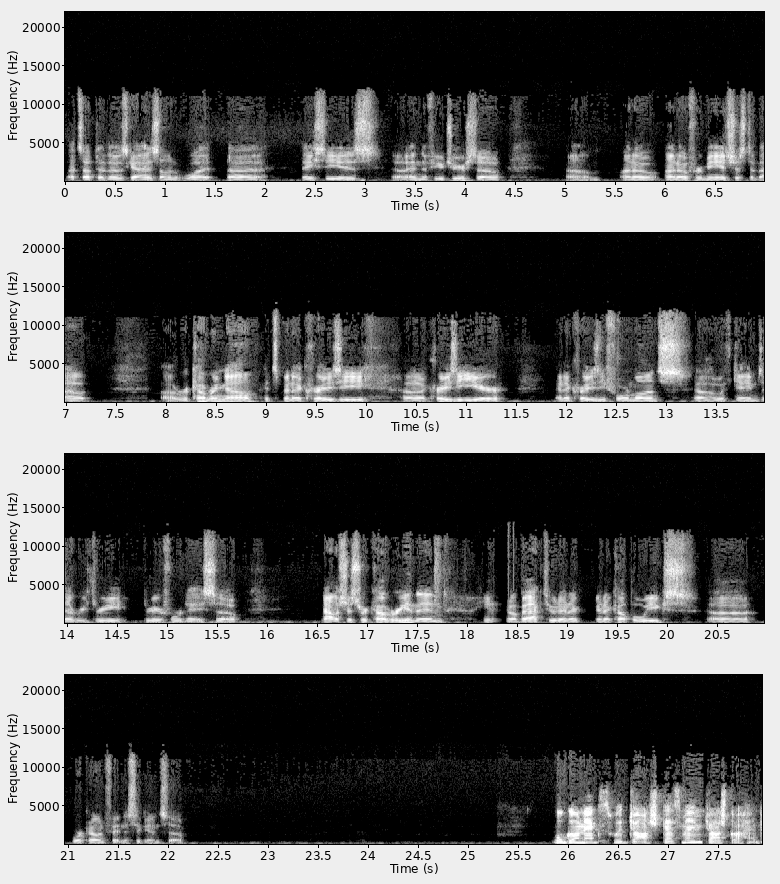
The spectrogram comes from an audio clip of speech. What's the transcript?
that's up to those guys on what uh, they see is uh, in the future. So um, I know, I know for me, it's just about uh, recovering now. It's been a crazy, uh, crazy year and a crazy four months uh, with games every three, three or four days. So now it's just recovery, and then you know back to it in a in a couple weeks, uh, working on fitness again. So. We'll go next with Josh Gesman. Josh, go ahead.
